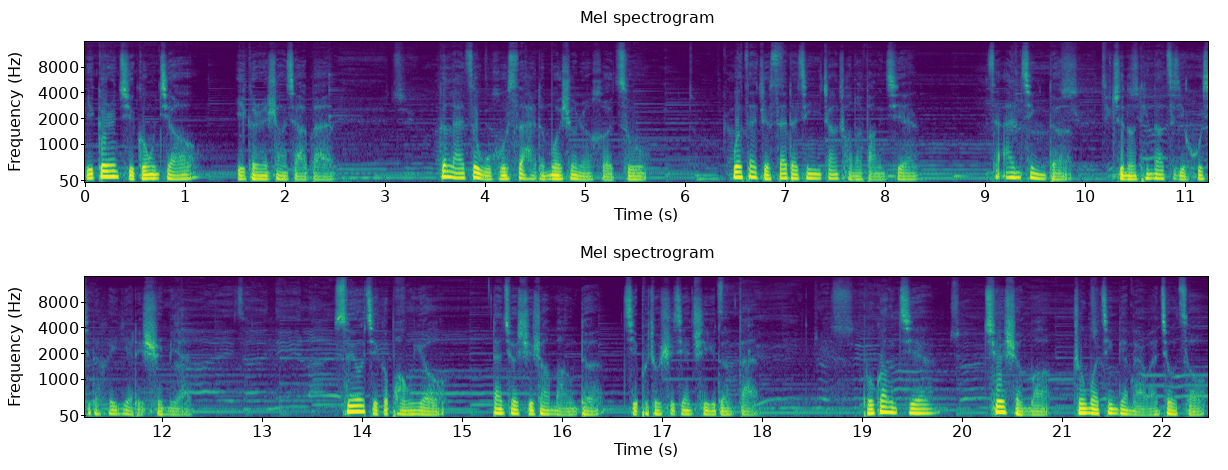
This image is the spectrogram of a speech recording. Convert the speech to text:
一个人挤公交，一个人上下班，跟来自五湖四海的陌生人合租，窝在只塞得进一张床的房间，在安静的只能听到自己呼吸的黑夜里失眠。虽有几个朋友。但却时常忙得挤不出时间吃一顿饭，不逛街，缺什么周末进店买完就走，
